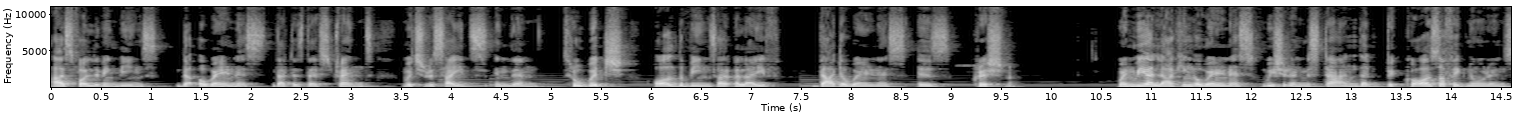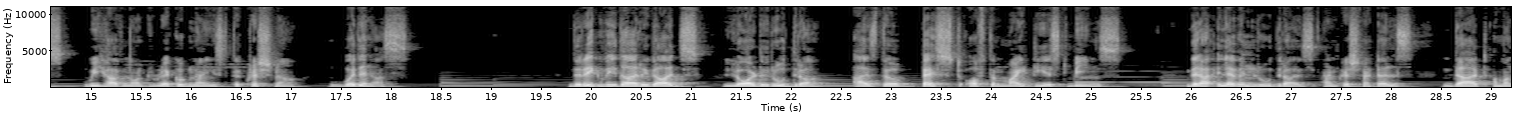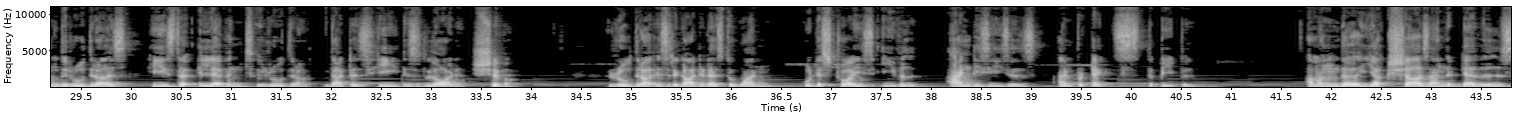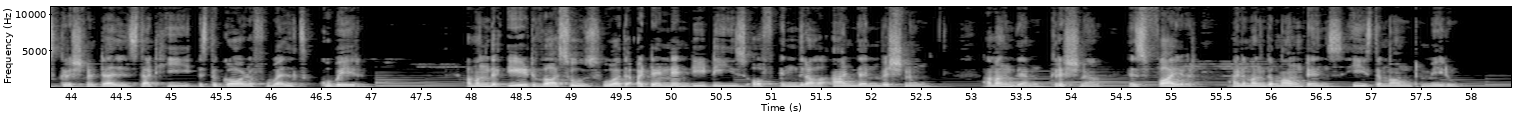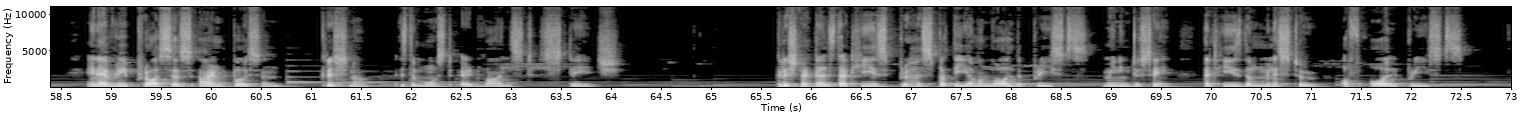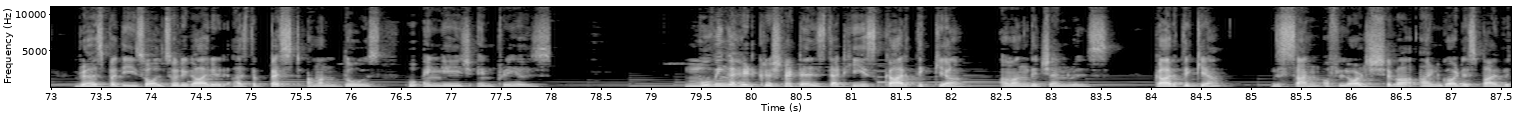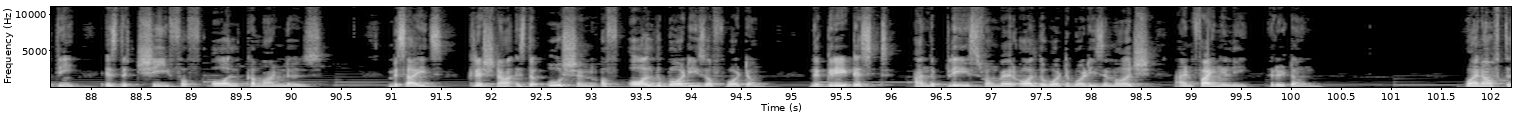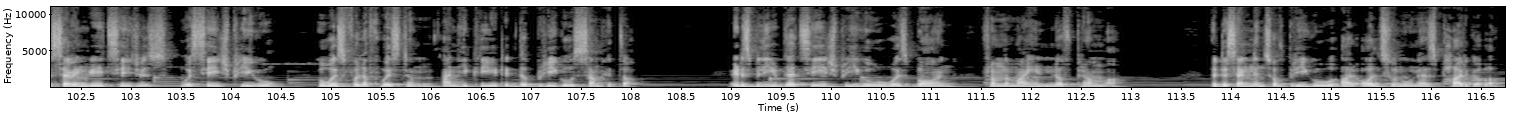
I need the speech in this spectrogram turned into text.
As for living beings, the awareness that is their strength, which resides in them, through which all the beings are alive, that awareness is Krishna. When we are lacking awareness, we should understand that because of ignorance, we have not recognized the Krishna within us. The Rig Veda regards Lord Rudra as the best of the mightiest beings. There are 11 Rudras, and Krishna tells that among the Rudras, he is the 11th Rudra, that is, he is Lord Shiva. Rudra is regarded as the one who destroys evil and diseases and protects the people. Among the Yakshas and the devils, Krishna tells that he is the god of wealth, Kuber. Among the eight Vasus, who are the attendant deities of Indra and then Vishnu, among them Krishna is fire, and among the mountains, he is the Mount Meru. In every process and person, Krishna is the most advanced stage. Krishna tells that he is Brihaspati among all the priests, meaning to say that he is the minister of all priests. Brihaspati is also regarded as the best among those who engage in prayers. Moving ahead, Krishna tells that he is Kartikya among the generals. Kartikya, the son of Lord Shiva and goddess Parvati, is the chief of all commanders. Besides, Krishna is the ocean of all the bodies of water, the greatest and the place from where all the water bodies emerge and finally return. One of the seven great sages was Sage Bhrigu, who was full of wisdom and he created the Bhrigu Samhita. It is believed that sage Bhrigu was born from the mind of Brahma. The descendants of Bhrigu are also known as Bhargava.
